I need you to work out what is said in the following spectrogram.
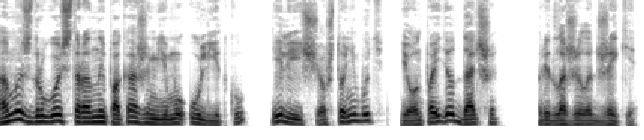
А мы с другой стороны покажем ему улитку или еще что-нибудь, и он пойдет дальше», — предложила Джеки.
